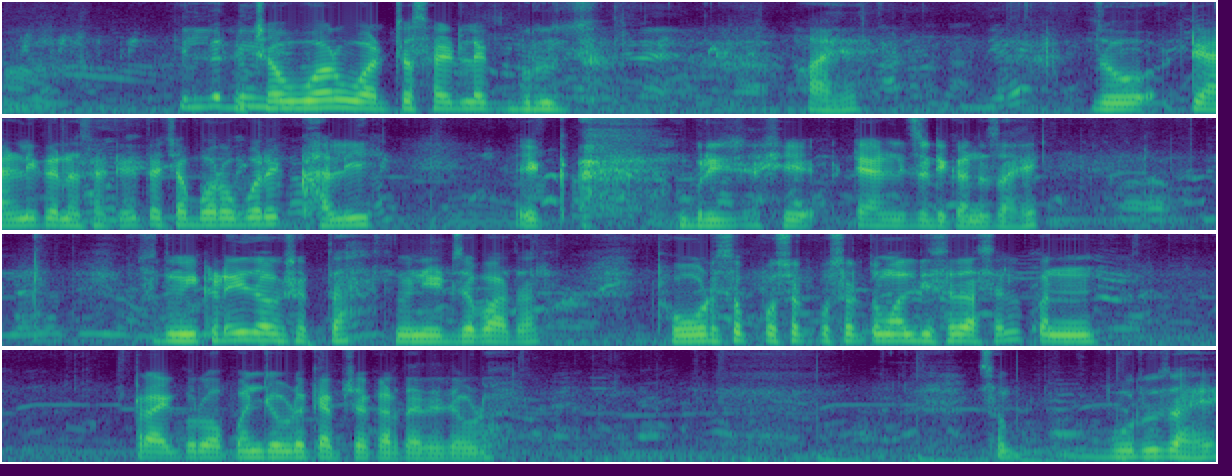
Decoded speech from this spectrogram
खाने त्याच्यावर वरच्या साईडला एक ब्रुज आहे. जो टॅळणी करण्यासाठी त्याच्याबरोबर एक खाली एक ब्रिज हे टॅळणीचं ठिकाणच आहे. सो तुम्ही इकडेही जाऊ शकता. तुम्ही नीट जर पाहताल थोडंसं पोसट पोसट तुम्हाला दिसत असेल पण ट्राय करू आपण. जेवढं कॅप्चर करता येते तेवढं. स बुरुज आहे.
